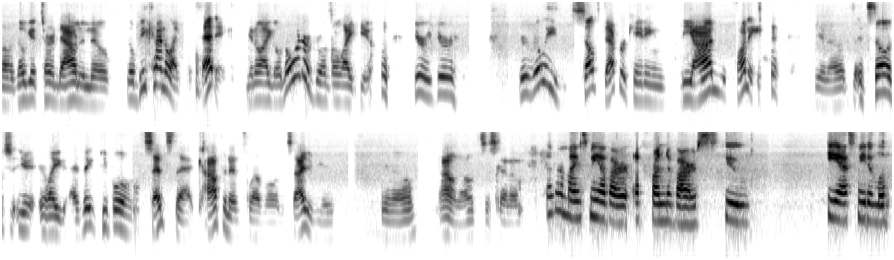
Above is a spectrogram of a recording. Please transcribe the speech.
uh, they'll get turned down and they'll they'll be kind of like pathetic you know i go no wonder girls don't like you you're you're you're really self-deprecating beyond funny you know it's, it's so it's you, like i think people sense that confidence level inside of you you know i don't know it's just kind of that reminds me of our a friend of ours who he asked me to look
